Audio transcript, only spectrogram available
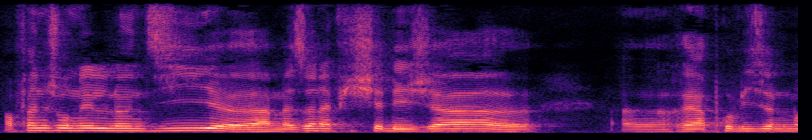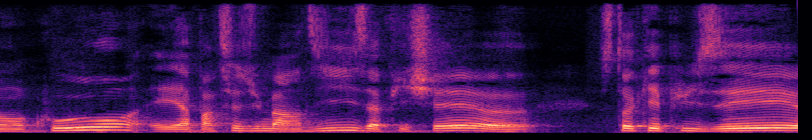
En fin de journée le lundi, euh, Amazon affichait déjà euh, réapprovisionnement en cours, et à partir du mardi, ils affichaient stock épuisé,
